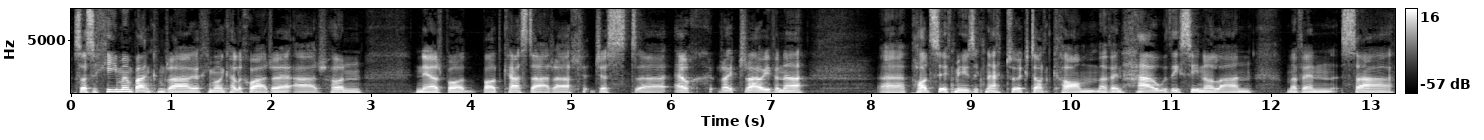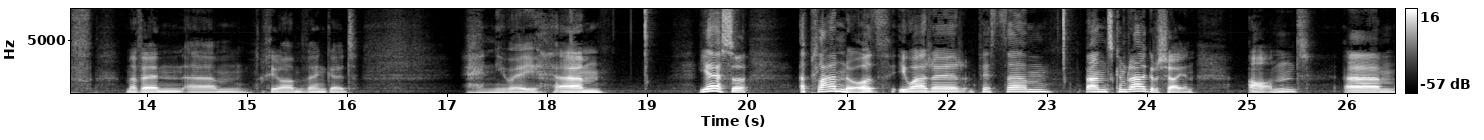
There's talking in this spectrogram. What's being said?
So os ych chi mewn banc Cymraeg a chi moyn cael y chwarae ar hwn neu ar bod, podcast arall, just uh, ewch right draw i fyna uh, podsafemusicnetwork.com. Mae fe'n hawdd i sy'n o lan, mae fe'n saff, mae fe'n, um, chi o, mae fe'n good. Anyway, um, yeah, so, y plan oedd i wario'r peth um, band Cymraeg ar y sioen. Ond, um,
